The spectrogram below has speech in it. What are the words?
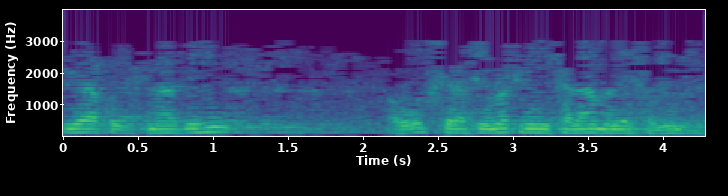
سياق إسناده أو أدخل في متنه كلاما ليس منه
